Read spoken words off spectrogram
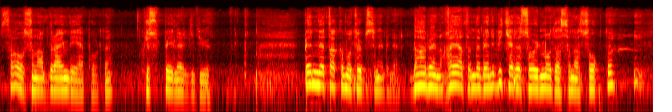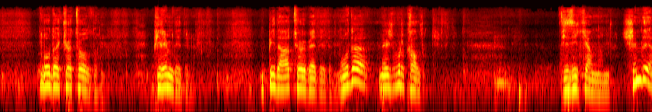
sağ olsun Abdurrahim Bey hep orada. Yusuf Beyler gidiyor. Ben ne takım otobüsüne binerim. Daha ben hayatımda beni bir kere soyunma odasına soktu. O da kötü oldu. Prim dediler. Bir daha tövbe dedim. O da mecbur kaldık girdik. Fiziki anlamda. Şimdi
